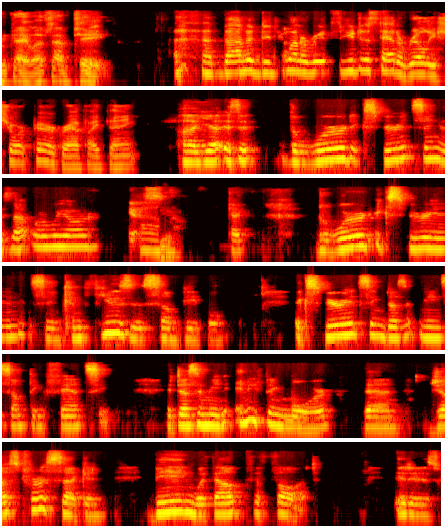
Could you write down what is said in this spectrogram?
Okay, let's have tea. Donna, did you want to read? You just had a really short paragraph, I think. Uh, yeah, is it the word experiencing? Is that where we are? Yes. Yeah. Okay. The word experiencing confuses some people. Experiencing doesn't mean something fancy. It doesn't mean anything more than just for a second being without the thought. It is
